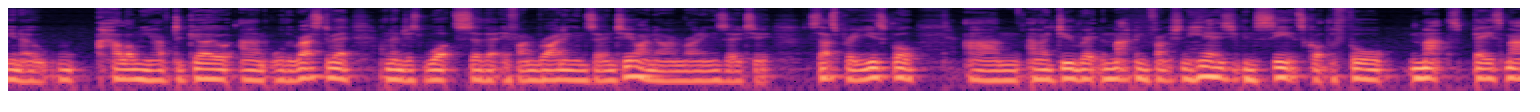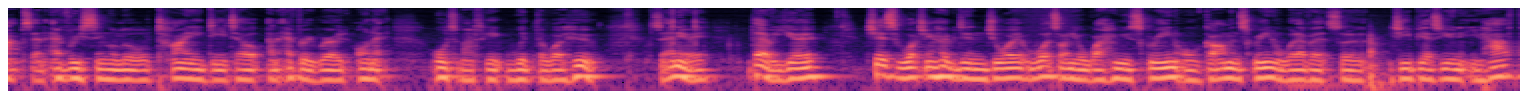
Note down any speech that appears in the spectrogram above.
you know how long you have to go and all the rest of it and then just what so that if i'm riding in zone 2 i know i'm riding in zone 2 so that's pretty useful um, and i do rate the mapping function here as you can see it's got the full maps base maps and every single little tiny detail and every road on it automatically with the wahoo so anyway there we go. Cheers for watching. Hope you did enjoy what's on your wahoo screen or garmin screen or whatever sort of gps unit you have.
